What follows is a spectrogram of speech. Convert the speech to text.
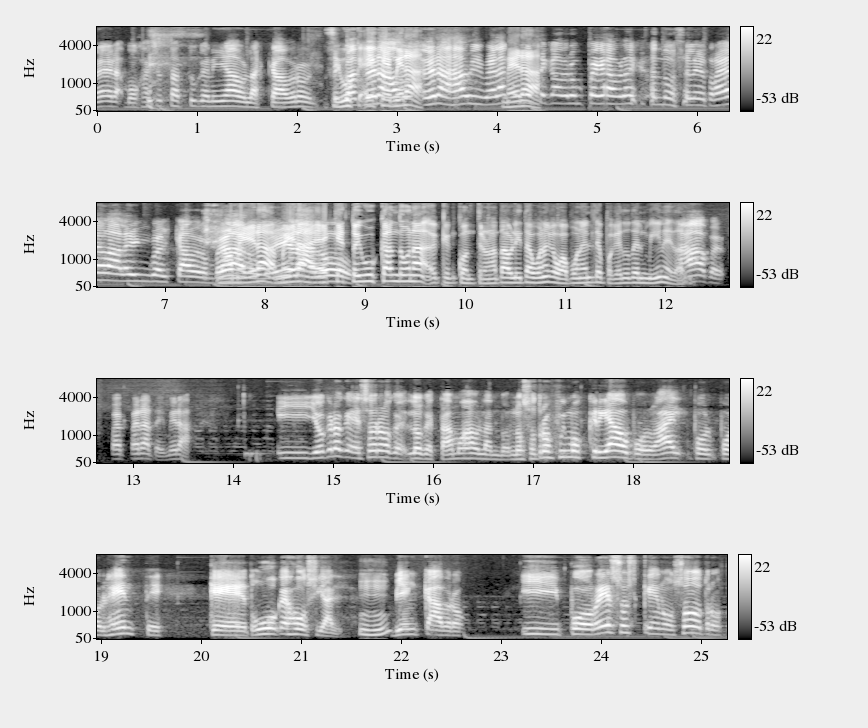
Mira, bojacho estás tú que ni hablas, cabrón. Sí, Cuando es era, que mira, era Javi, cómo mira. este cabrón pega a hablar cuando se le trae la lengua el cabrón. No, mira, mira, es que estoy buscando una, que encontré una tablita buena que voy a poner después que tú termines, dale. Ah, pues, pues espérate, mira. Y yo creo que eso era lo que, lo que estábamos hablando. Nosotros fuimos criados por, por, por gente que tuvo que josear. Bien cabrón. Y por eso es que nosotros,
